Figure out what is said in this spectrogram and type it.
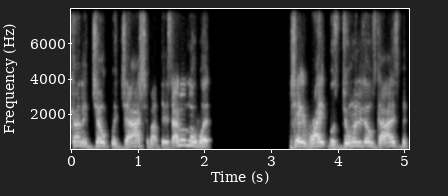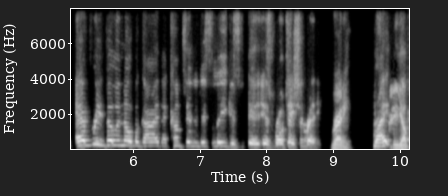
kind of joke with Josh about this. I don't know what Jay Wright was doing to those guys, but every Villanova guy that comes into this league is is, is rotation ready. Ready. Right? Ready yep.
